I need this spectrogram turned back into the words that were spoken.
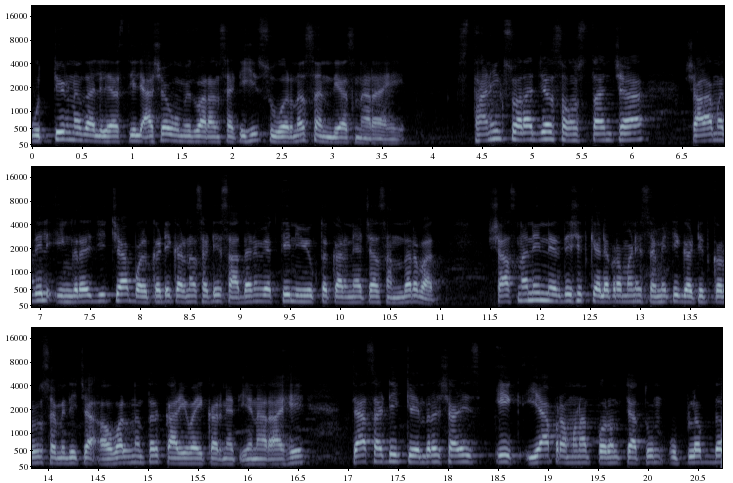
उत्तीर्ण झालेले असतील अशा उमेदवारांसाठी ही सुवर्ण संधी असणार आहे. स्थानिक स्वराज्य संस्थांच्या शाळांमधील इंग्रजीच्या बळकटीकरणासाठी साधारण व्यक्ती नियुक्त करण्याच्या संदर्भात शासनाने निर्देशित केल्याप्रमाणे समिती गठीत करून समितीच्या अहवालानंतर कार्यवाही करण्यात येणार आहे. त्यासाठी केंद्र शाळेस एक या प्रमाणात परंतु त्यातून उपलब्ध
